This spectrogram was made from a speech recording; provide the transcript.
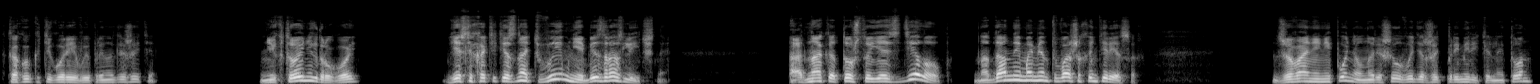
К какой категории вы принадлежите? Никто и ни другой. Если хотите знать, вы мне безразличны. Однако то, что я сделал, на данный момент в ваших интересах. Джованни не понял, но решил выдержать примирительный тон.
